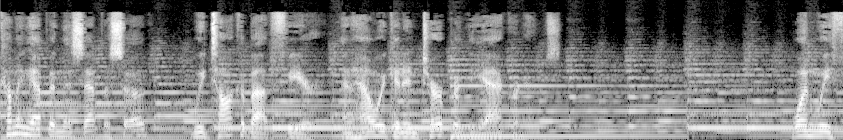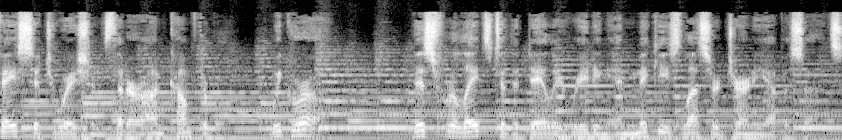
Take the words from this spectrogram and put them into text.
Coming up in this episode, we talk about fear and how we can interpret the acronyms. When we face situations that are uncomfortable, we grow. This relates to the daily reading and Mickey's Lesser Journey episodes.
